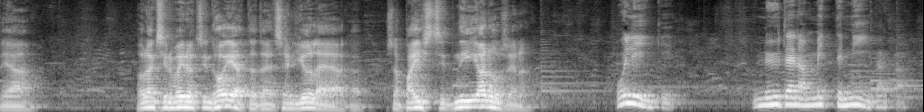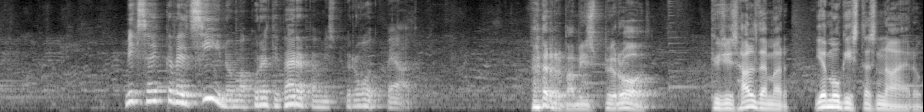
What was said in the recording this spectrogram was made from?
jaa, oleksin võinud sind hoiatada, et see on jõle, aga sa paistsid nii janusena. olingi, nüüd enam mitte nii väga. miks sa ikka veel siin oma kuradi värbamisbürood pead? värbamisbürood, küsis Haldemar ja mugistas naeru.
